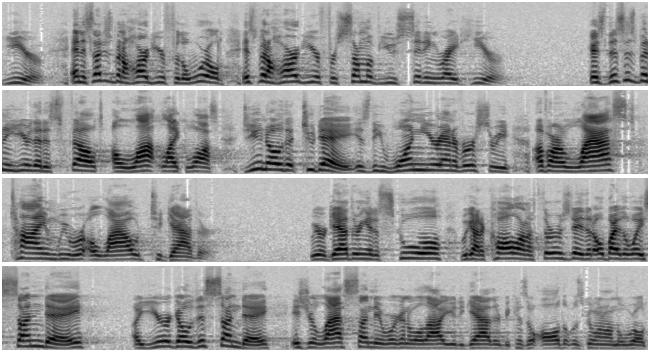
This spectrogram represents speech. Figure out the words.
year. And it's not just been a hard year for the world, it's been a hard year for some of you sitting right here. Guys, this has been a year that has felt a lot like loss. Do you know that today is the one year anniversary of our last time we were allowed to gather? We were gathering at a school. We got a call on a Thursday that, oh, by the way, Sunday, a year ago this Sunday, is your last Sunday we're going to allow you to gather because of all that was going on in the world.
